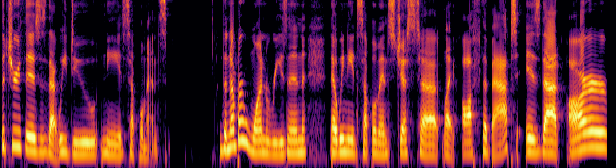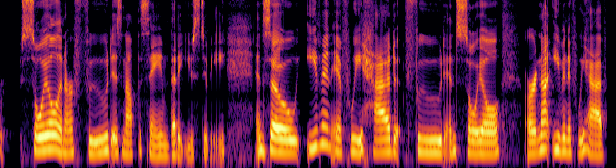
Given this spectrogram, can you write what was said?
the truth is, is that we do need supplements the number one reason that we need supplements just to like off the bat is that our soil and our food is not the same that it used to be. And so even if we had food and soil or not even if we have,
